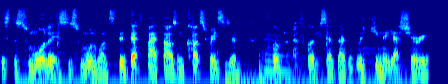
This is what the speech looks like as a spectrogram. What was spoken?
It's the smaller it's the smaller ones. The death by a thousand cuts racism I forgot, mm. I forgot who said that. I think it was Gina Yashere.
